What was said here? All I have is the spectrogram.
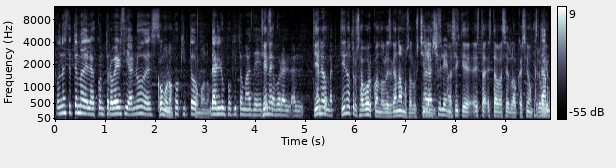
con este tema de la controversia, ¿no? Es un poquito, darle un poquito más de, sabor al, tiene, Tiene otro sabor cuando les ganamos a los chilenos. Así que esta, esta va a ser la ocasión, creo yo.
